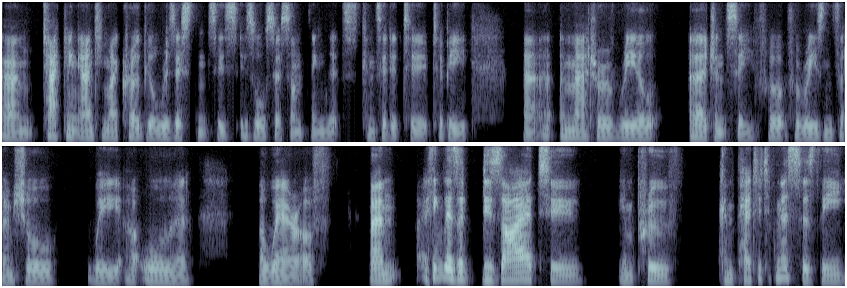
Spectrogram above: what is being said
um, tackling antimicrobial resistance is, is also something that's considered to, to be uh, a matter of real urgency for, for reasons that I'm sure we are all uh, aware of. Um, I think there's a desire to improve competitiveness as the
